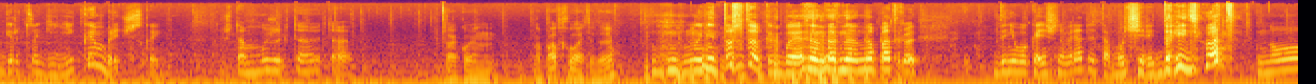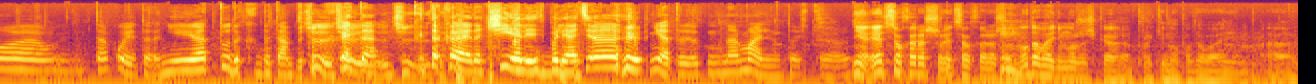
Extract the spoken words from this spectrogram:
герцогиней Кембриджской. Что там мужик-то это... Такой на подхвате, да? Ну не то, что как бы на подхвате. До него, конечно, вряд ли там очередь дойдет, но такой-то, не оттуда как бы там да типа, какая-то такая-то челюсть, блядь. Нет, э, нормально, то есть... Э, не, это все хорошо, это все хорошо. Ну давай немножечко про кино поговорим. А,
